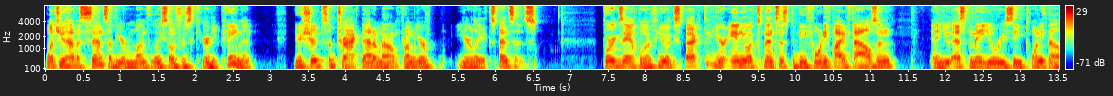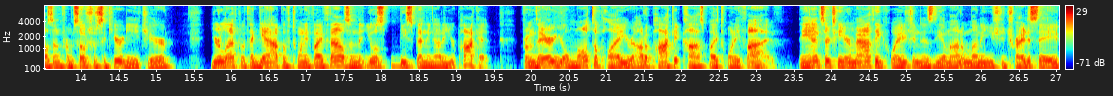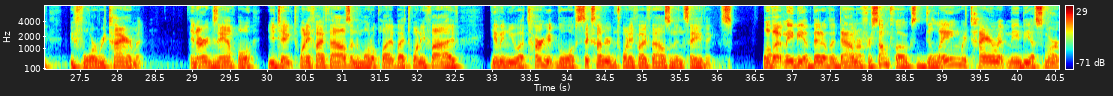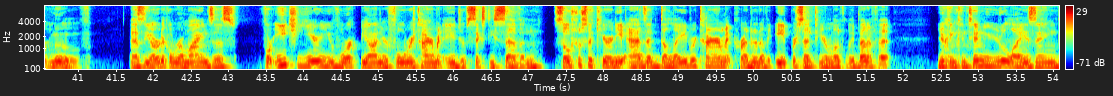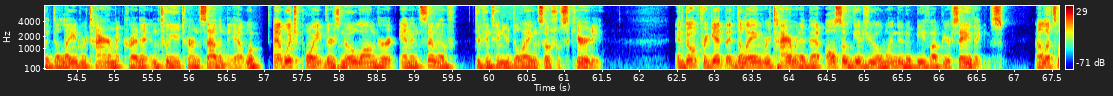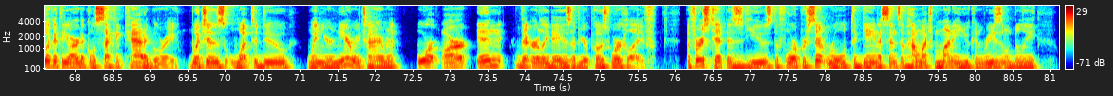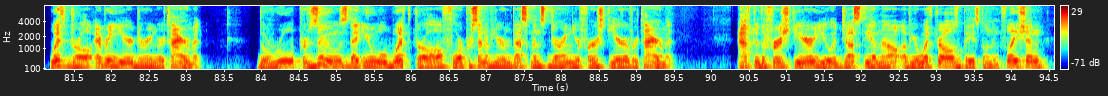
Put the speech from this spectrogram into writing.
Once you have a sense of your monthly Social Security payment, you should subtract that amount from your yearly expenses. For example, if you expect your annual expenses to be 45,000 and you estimate you'll receive 20,000 from Social Security each year, you're left with a gap of 25,000 that you'll be spending out of your pocket. From there, you'll multiply your out of pocket cost by 25. The answer to your math equation is the amount of money you should try to save before retirement. In our example, you take 25,000 and multiply it by 25, giving you a target goal of 625,000 in savings. While that may be a bit of a downer for some folks, delaying retirement may be a smart move. As the article reminds us, for each year you've worked beyond your full retirement age of 67, Social Security adds a delayed retirement credit of 8% to your monthly benefit. You can continue utilizing the delayed retirement credit until you turn 70, at, w- at which point there's no longer an incentive to continue delaying Social Security. And don't forget that delaying retirement a bit also gives you a window to beef up your savings. Now let's look at the article's second category, which is what to do when you're near retirement or are in the early days of your post work life. The first tip is to use the 4% rule to gain a sense of how much money you can reasonably withdraw every year during retirement. The rule presumes that you will withdraw 4% of your investments during your first year of retirement. After the first year, you adjust the amount of your withdrawals based on inflation.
